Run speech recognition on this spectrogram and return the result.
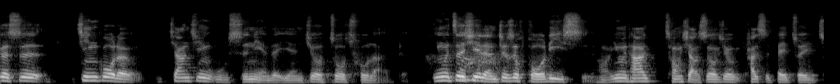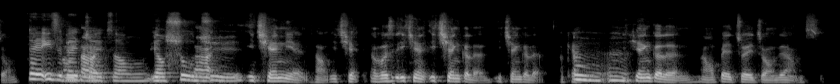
个是经过了将近五十年的研究做出来的。因为这些人就是活历史哈，因为他从小时候就开始被追踪，对，一直被追踪，有数据，一千年哈，一千呃不是一千一千个人，一千个人，OK，嗯嗯，一千个人然后被追踪这样子，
